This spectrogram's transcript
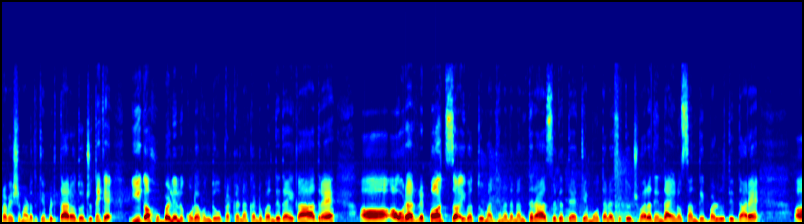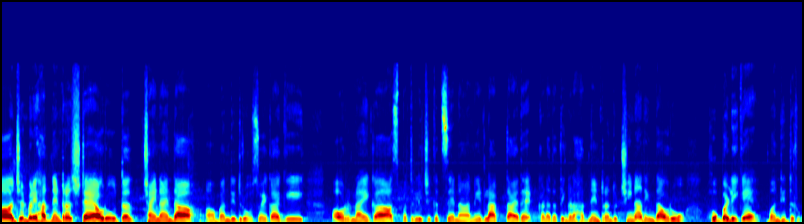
ಪ್ರವೇಶ ಮಾಡೋದಕ್ಕೆ ಬಿಡ್ತಾ ಇರೋದು. ಜೊತೆಗೆ ಈಗ ಹುಬ್ಬಳ್ಳಿಯಲ್ಲೂ ಕೂಡ ಒಂದು ಪ್ರಕರಣ ಕಂಡು ಬಂದಿದೆ ಈಗ. ಆದರೆ ಅವರ ರಿಪೋರ್ಟ್ಸ್ ಇವತ್ತು ಮಧ್ಯಾಹ್ನದ ನಂತರ ಸಿಗುತ್ತೆ. ಕೆಮ್ಮು, ತಲೆಸುತ್ತು, ಜ್ವರದಿಂದ ಏನು ಸಂದೀಪ್ ಬಳಲುತ್ತಿದ್ದಾರೆ. ಜನವರಿ ಹದಿನೆಂಟರಷ್ಟೇ ಅವರು ತ, ಚೈನಾಯಿಂದ ಬಂದಿದ್ದರು ಸೊ ಹೀಗಾಗಿ ಅವ್ರನ್ನ ಈಗ ಆಸ್ಪತ್ರೆಯಲ್ಲಿ ಚಿಕಿತ್ಸೆಯನ್ನು ನೀಡಲಾಗ್ತಾ ಇದೆ. ಕಳೆದ ತಿಂಗಳ ಹದಿನೆಂಟರಂದು ಚೀನಾದಿಂದ ಅವರು ಹುಬ್ಬಳ್ಳಿಗೆ ಬಂದಿದ್ದರು.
